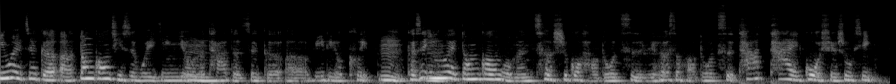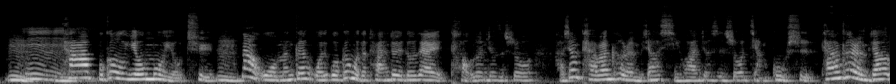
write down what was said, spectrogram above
因为这个呃东宫其实我已经有了它的这个呃 video clip，嗯，可是因为东宫我们测试过好多次，rehearsal 好多次，它太过学术性，嗯，它不够幽默有趣，嗯，那我们跟我我跟我的团队都在讨论，就是说。好像台湾客人比较喜欢，就是说讲故事。台湾客人比较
